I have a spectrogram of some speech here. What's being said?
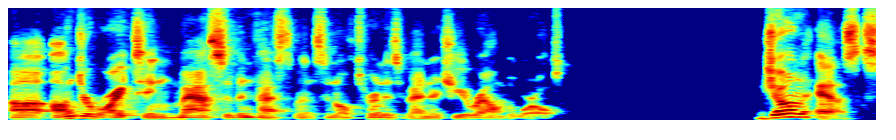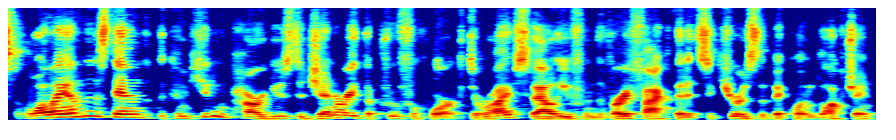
uh, underwriting massive investments in alternative energy around the world. John asks, while I understand that the computing power used to generate the proof of work derives value from the very fact that it secures the Bitcoin blockchain,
